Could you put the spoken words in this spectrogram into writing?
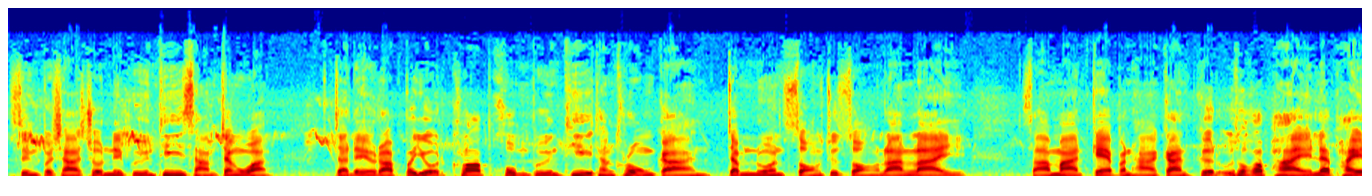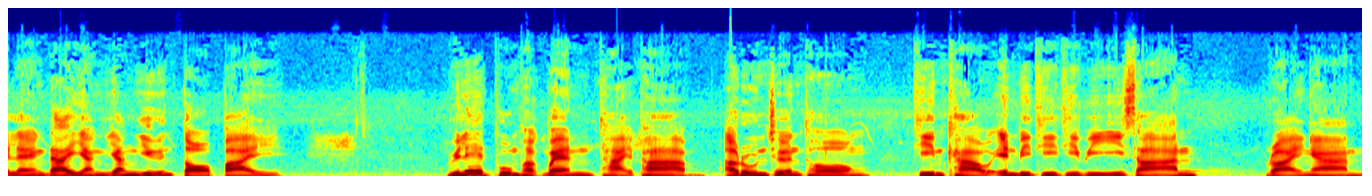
ซึ่งประชาชนในพื้นที่ 3 จังหวัด จะได้รับประโยชน์ครอบคลุมพื้นที่ทั้งโครงการจำนวน 2.2 ล้านไร่ สามารถแก้ปัญหาการเกิดอุทกภัย และภัยแล้งได้อย่างยั่งยืนต่อไป วิเลศภูมิผักแว่นถ่ายภาพ อรุณเชิญทอง ทีมข่าว NBT TV อีสาน รายงาน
